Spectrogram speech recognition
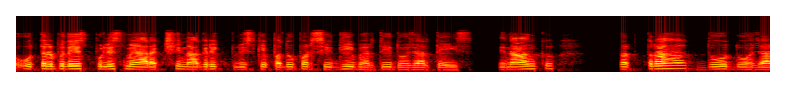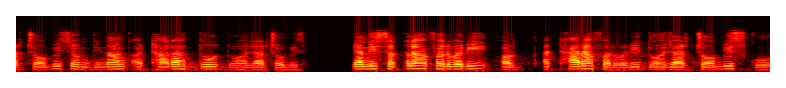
तो उत्तर प्रदेश पुलिस में आरक्षी नागरिक पुलिस के पदों पर सीधी भर्ती 2023 दिनांक सत्रह दो दो हज़ार चौबीस एवं दिनांक अठारह दो दो हज़ार चौबीस, यानी सत्रह फरवरी और अठारह फरवरी 2024 को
